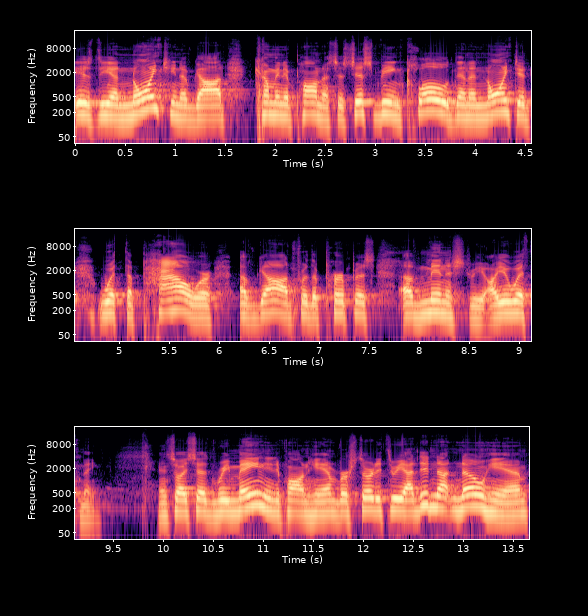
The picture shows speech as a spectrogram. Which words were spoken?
is the anointing of God coming upon us. It's just being clothed and anointed with the power of God for the purpose of ministry. Are you with me? And so I said, remaining upon him, verse 33, I did not know him,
